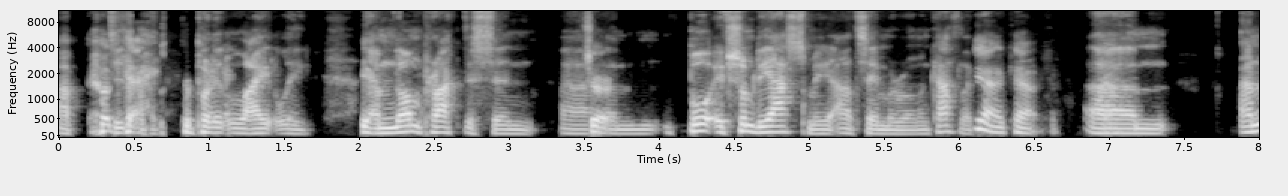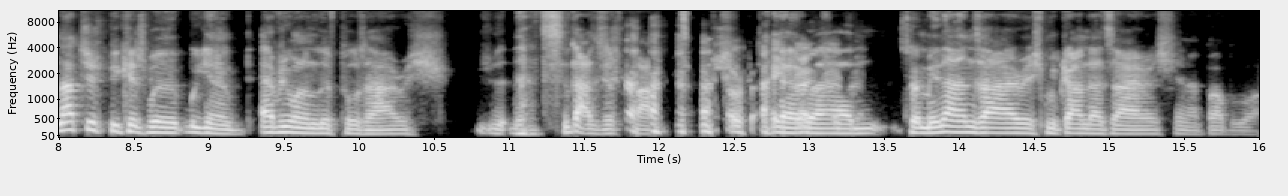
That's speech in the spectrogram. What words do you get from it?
Uh, okay. To, to, put it lightly, yeah. I'm non-practicing. Um, sure. But if somebody asked me, I'd say I'm a Roman Catholic. Yeah, okay. Um, and not just because we're, we, you know, everyone in Liverpool's Irish. That's that's just fact. right, so, right, um, so my nan's Irish, my granddad's Irish, you know, blah blah blah,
